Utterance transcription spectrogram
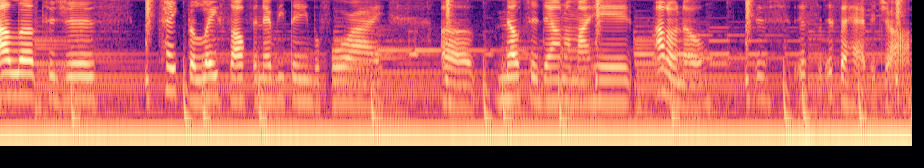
I love to just take the lace off and everything before I melted down on my head. I don't know. It's, it's, it's a habit, y'all.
